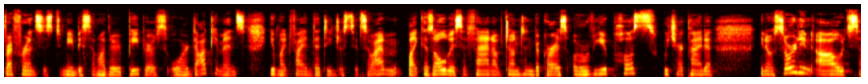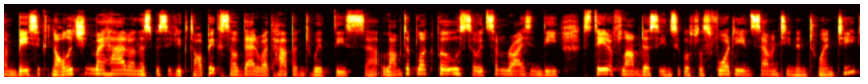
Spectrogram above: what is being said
references to maybe some other papers or documents, you might find that interesting. So I'm like, as always, a fan of Jonathan Boccara's overview posts, which are kind of, you know, sorting out some basic knowledge in my head on a specific topic. So that what happened with this uh, Lambda blog post. So it's summarizing the state of Lambdas in C++ 14, 17, and 20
